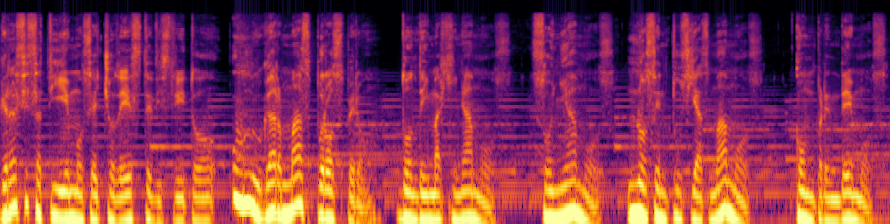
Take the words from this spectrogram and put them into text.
gracias a ti, hemos hecho de este distrito un lugar más próspero, donde imaginamos, soñamos, nos entusiasmamos comprendemos,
